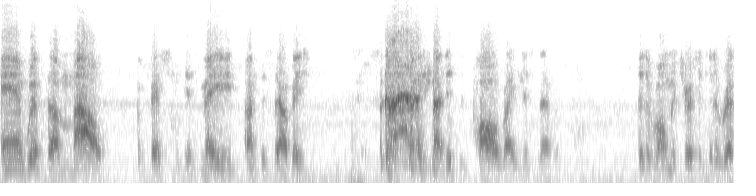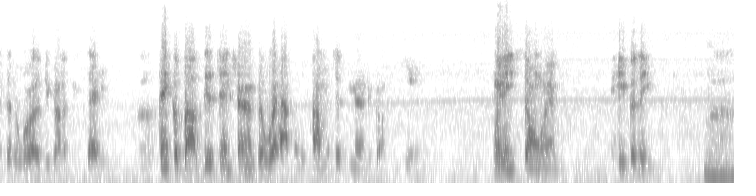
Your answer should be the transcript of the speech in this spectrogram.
And with the mouth, confession is made unto salvation. now, this is Paul writing this letter to the Roman church and to the rest of the world if you're going to be saved. Think about this in terms of what happened to Thomas just a minute ago. Yeah. When he saw him, he believed. Mm-hmm.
